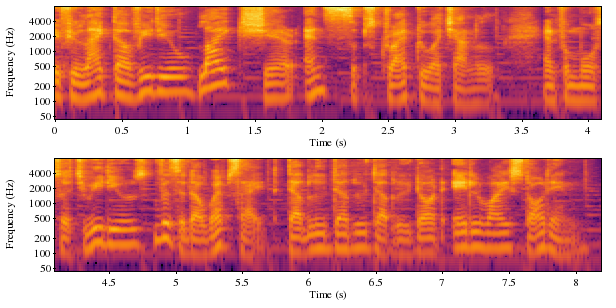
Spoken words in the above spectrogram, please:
If you liked our video, like, share and subscribe to our channel. And for more such videos, visit our website www.edelweiss.in.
